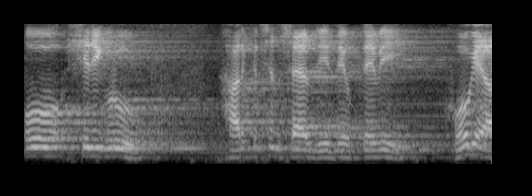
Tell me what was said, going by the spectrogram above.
ਉਹ ਸ੍ਰੀ ਗੁਰੂ ਹਰਕ੍ਰਿਸ਼ਨ ਸਾਹਿਬ ਜੀ ਦੇ ਉੱਤੇ ਵੀ ਹੋ ਗਿਆ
